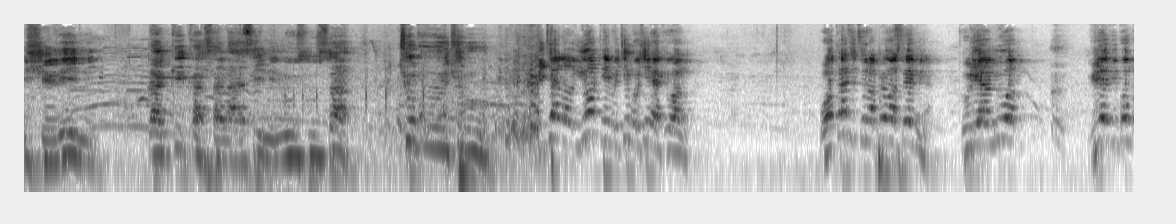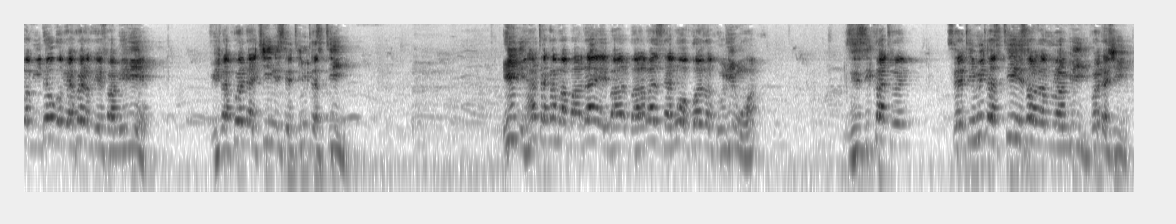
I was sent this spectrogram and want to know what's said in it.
ishirini dakika thelathini nusu saa churu churu? Mitaro yote imechimbwa chini ya kiwango. Wakati tunapewa semina, tuliambiwa vile vibomba vidogo vya kwenda kwenye familia vitakwenda chini sentimita 60 ili hata kama baadaye barabara zitaamua kuanza kulimwa zisikatwe sentimita 60 sawa na rula mbili kwenda chini.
